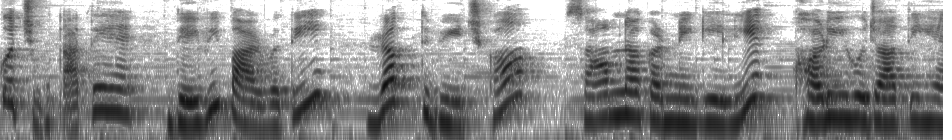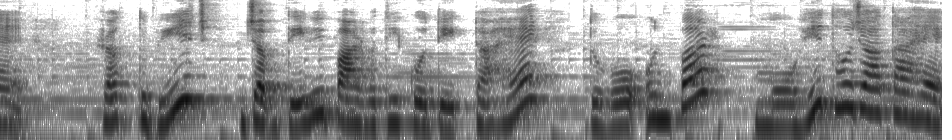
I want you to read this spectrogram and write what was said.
कुछ बताते हैं। देवी पार्वती रक्त बीज का सामना करने के लिए खड़ी हो जाती हैं। रक्त बीज जब देवी पार्वती को देखता है तो वो उन पर मोहित हो जाता है।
